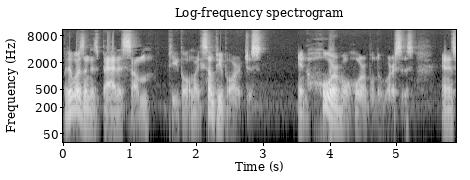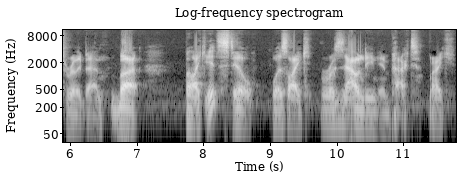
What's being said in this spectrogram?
but it wasn't as bad as some people. Like some people are just in horrible, horrible divorces, and it's really bad. But but like it still was like resounding impact, like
